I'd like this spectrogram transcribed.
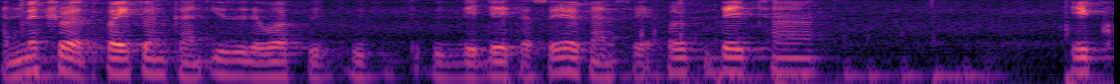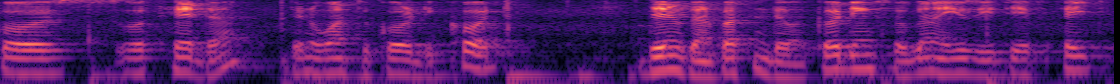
and make sure that python can easily work with with, with the data. So here you can say auth data equals auth header. Then we want to call decode. Then we can pass in the encoding. So we're to use utf-8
